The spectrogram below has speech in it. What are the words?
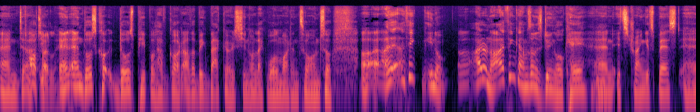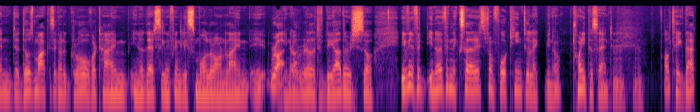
And uh, Oh, totally. and and those co- those people have got other big backers, you know, like Walmart and so on. So uh, I, I think you know, uh, I don't know. I think Amazon is doing okay, Hmm. and it's trying its best. And those markets are going to grow over time. You know, they're significantly smaller online, uh, Right, You know, right. relative to the others. So even if it, you know, if it accelerates from fourteen to like you know twenty percent. I'll take that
